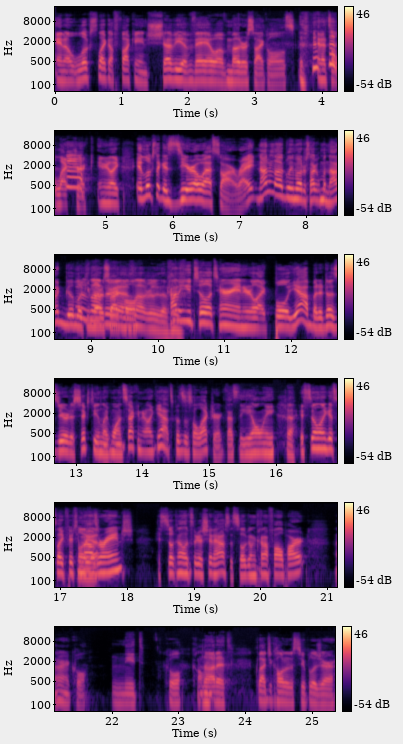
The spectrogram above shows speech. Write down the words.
And it looks like a fucking Chevy Aveo of motorcycles, and it's electric. and you're like, it looks like a zero SR, right? Not an ugly motorcycle, but not a good looking motorcycle. it's not really the- kind of utilitarian. You're like, well, yeah, but it does zero to sixty in like one second. You're like, yeah, it's because it's electric. That's the only. Yeah. It still only gets like 50 Oh, miles yeah? of range. It still kind of looks like a shit house. It's still going to kind of fall apart. All right, cool, Neat. cool. Call Not me. it. Glad you called it a Superleggera.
